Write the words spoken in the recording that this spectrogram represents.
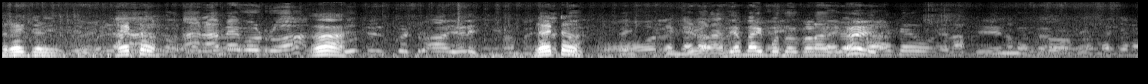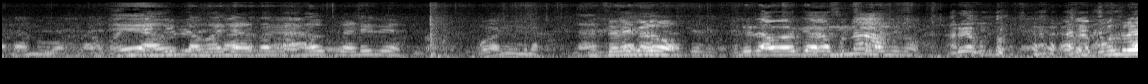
ರೇಟು ಹಾ, ರಾಮೇಗೌಡರು ಹೇಳಿ. ರೇಟು ಅದೇ ಬೈಕ್ ಬಂದವ್ರು ಅರೆ ಅರೆ ಬೋಲ್ರಿ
